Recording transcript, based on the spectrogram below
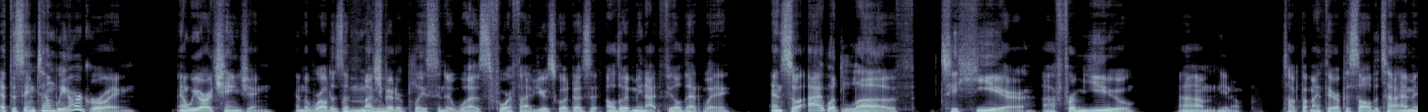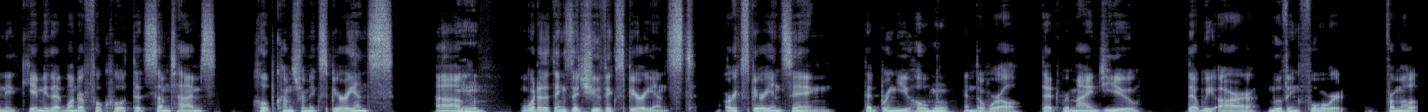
At the same time, we are growing and we are changing and the world is a much mm-hmm. better place than it was four or five years ago. Does it, although it may not feel that way. And so I would love to hear uh, from you. Um, you know, talk about my therapist all the time, and he gave me that wonderful quote that sometimes hope comes from experience. Um, mm. What are the things that you've experienced or experiencing that bring you hope mm-hmm. in the world that remind you that we are moving forward from a,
